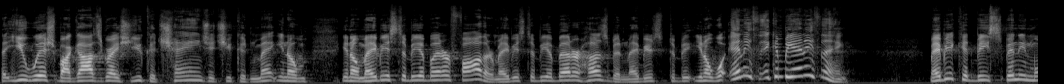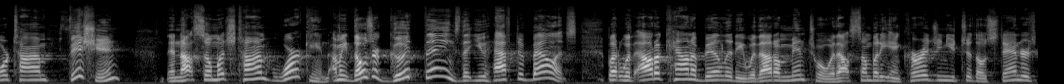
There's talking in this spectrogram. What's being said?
that you wish by God's grace you could change, that you could make, you know, you know, maybe it's to be a better father, maybe it's to be a better husband, maybe it's to be, you know, what anything it can be anything. Maybe it could be spending more time fishing and not so much time working. I mean, those are good things that you have to balance. But without accountability, without a mentor, without somebody encouraging you to those standards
